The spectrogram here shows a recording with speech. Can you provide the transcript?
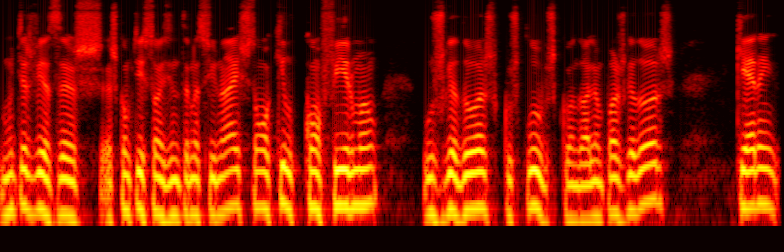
muitas vezes as, as competições internacionais são aquilo que confirmam os jogadores, que os clubes, quando olham para os jogadores, querem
